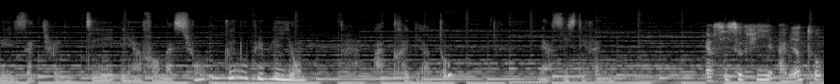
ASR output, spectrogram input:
les actualités et informations que nous publions. À très bientôt. Merci Stéphanie. Merci Sophie, à bientôt.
